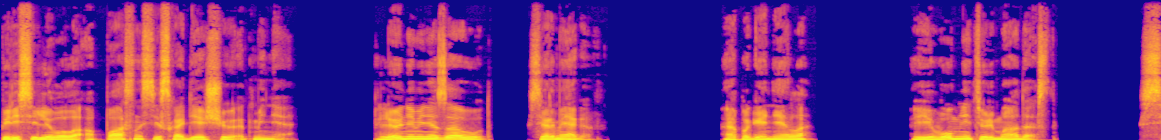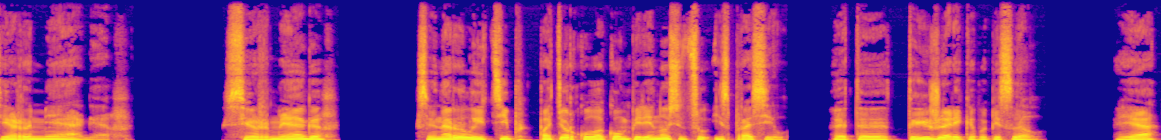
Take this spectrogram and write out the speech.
пересиливало опасность, исходящую от меня. «Леня меня зовут. Сермягов. А погоняло? Его мне тюрьма даст. Сермягов. Сермягов? Свинорылый тип потер кулаком переносицу и спросил. «Это ты Жарика пописал?» «Я?»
